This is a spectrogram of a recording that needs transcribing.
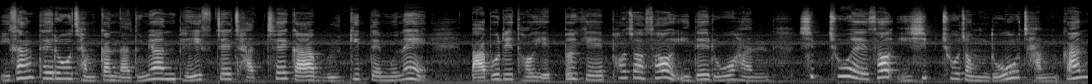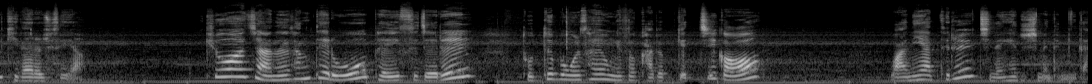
이 상태로 잠깐 놔두면 베이스 젤 자체가 묽기 때문에 마블이 더 예쁘게 퍼져서 이대로 한 10초에서 20초 정도 잠깐 기다려주세요. 큐어하지 않은 상태로 베이스 젤을 도트봉을 사용해서 가볍게 찍어 와니아트를 진행해 주시면 됩니다.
